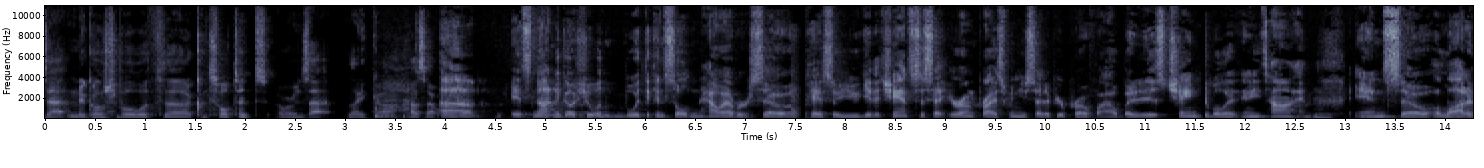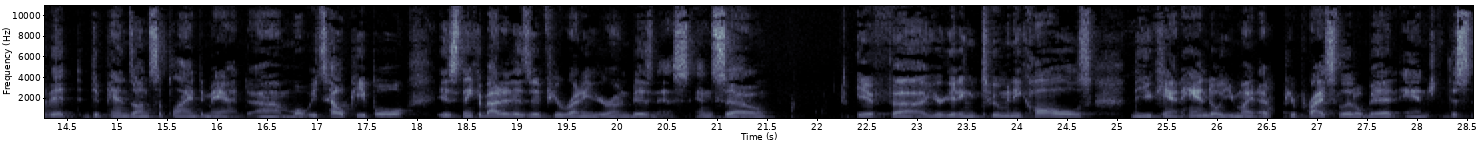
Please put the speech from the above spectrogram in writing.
that negotiable with the consultant or is that like uh, how's that work? Uh, it's not negotiable with the consultant however so okay so you get a chance to set your own price when you set up your profile but it is changeable at any time mm-hmm. and so a lot of it depends on supply and demand um, what we tell people is think about it as if you're running your own business and so if uh, you're getting too many calls that you can't handle, you might up your price a little bit, and this,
